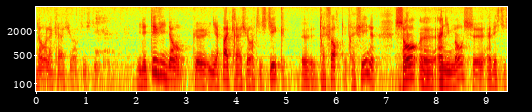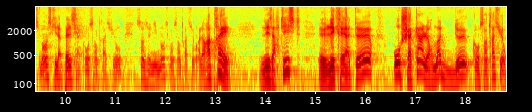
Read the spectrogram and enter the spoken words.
dans la création artistique il est évident qu'il n'y a pas de création artistique euh, très forte et très fine sans euh, un immense euh, investissement, ce qu'il appelle sa concentration, sans une immense concentration. Alors après, les artistes, les créateurs, ont chacun leur mode de concentration.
